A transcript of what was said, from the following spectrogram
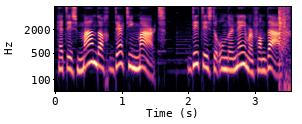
Het is maandag 13 maart. Dit is de ondernemer vandaag.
